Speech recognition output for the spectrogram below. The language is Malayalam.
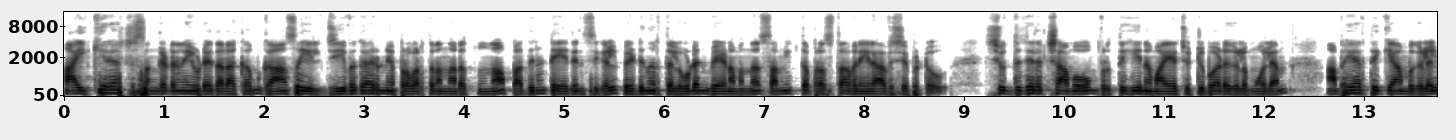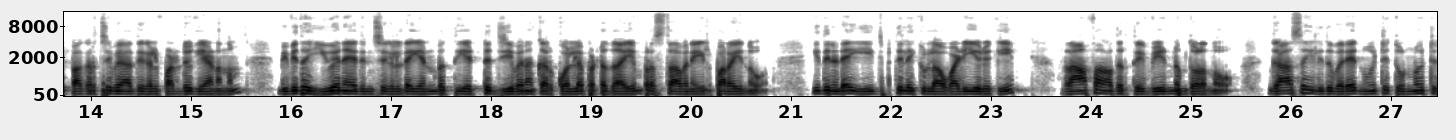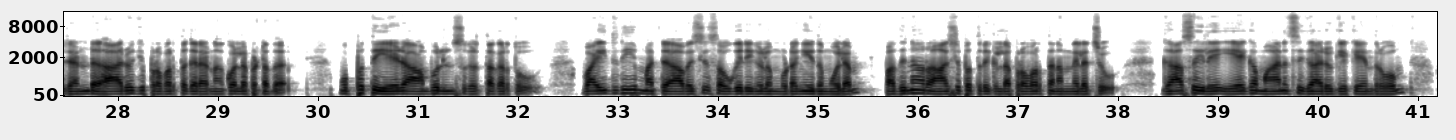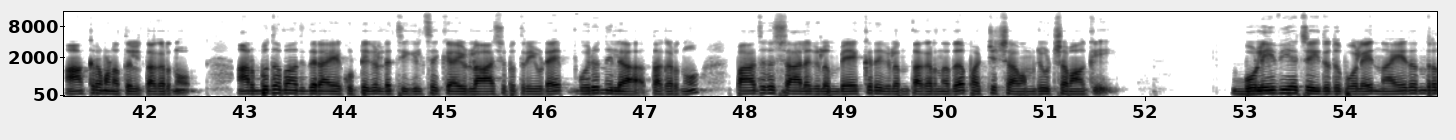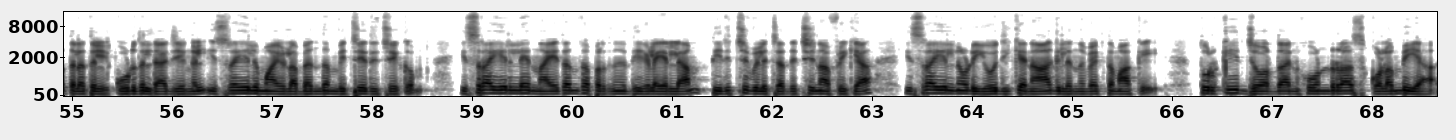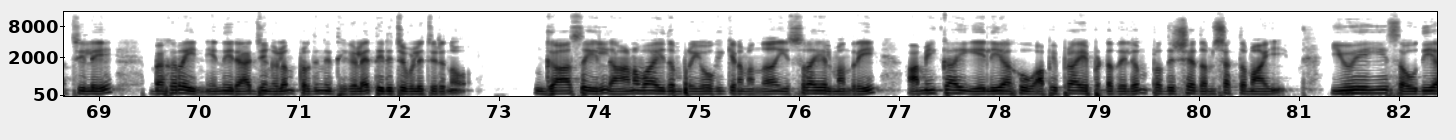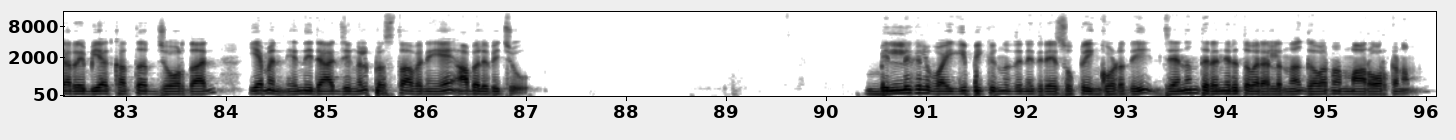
ഐക്യരാഷ്ട്ര സംഘടനയുടേതടക്കം ഗാസയിൽ ജീവകാരുണ്യ പ്രവർത്തനം നടത്തുന്ന പതിനെട്ട് ഏജൻസികൾ വെടിനിർത്തൽ ഉടൻ വേണമെന്ന് സംയുക്ത പ്രസ്താവനയിൽ ആവശ്യപ്പെട്ടു. ശുദ്ധജലക്ഷാമവും വൃത്തിഹീനമായ ചുറ്റുപാടുകളും മൂലം അഭയാർത്ഥി ക്യാമ്പുകളിൽ പകർച്ചവ്യാധികൾ പടരുകയാണെന്നും വിവിധ യു എൻ ഏജൻസികളുടെ എൺപത്തിയെട്ട് ജീവനക്കാർ കൊല്ലപ്പെട്ടതായും പ്രസ്താവനയിൽ പറയുന്നു. ഇതിനിടെ ഈജിപ്തിലേക്കുള്ള വഴിയൊരുക്കി റാഫ അതിർത്തി വീണ്ടും തുറന്നു. ഗാസയിൽ ഇതുവരെ നൂറ്റി തൊണ്ണൂറ്റി രണ്ട് ആരോഗ്യ പ്രവർത്തകരാണ് കൊല്ലപ്പെട്ടത്. മുപ്പത്തിയേഴ് ആംബുലൻസുകൾ തകർത്തു. വൈദ്യുതിയും മറ്റ് അവശ്യ സൗകര്യങ്ങളും മുടങ്ങിയത് മൂലം പതിനാറ് ആശുപത്രികളുടെ പ്രവർത്തനം നിലച്ചു. ഗാസയിലെ ഏക മാനസികാരോഗ്യ കേന്ദ്രവും ആക്രമണത്തിൽ തകർന്നു. അർബുദബാധിതരായ കുട്ടികളുടെ ചികിത്സയ്ക്കായുള്ള ആശുപത്രിയുടെ ഒരു നില തകർന്നു. പാചകശാലകളും ബേക്കറികളും തകർന്നത് ഭക്ഷ്യക്ഷാമം രൂക്ഷമാക്കി. ബൊളീവിയ ചെയ്തതുപോലെ നയതന്ത്ര തലത്തിൽ കൂടുതൽ രാജ്യങ്ങൾ ഇസ്രായേലുമായുള്ള ബന്ധം വിച്ഛേദിച്ചേക്കും. ഇസ്രായേലിലെ നയതന്ത്ര പ്രതിനിധികളെയെല്ലാം തിരിച്ചു വിളിച്ച ദക്ഷിണാഫ്രിക്ക ഇസ്രായേലിനോട് യോജിക്കാനാകില്ലെന്ന് വ്യക്തമാക്കി. തുർക്കി Jordan Honduras Colombia Chile Bahrain എന്നീ രാജ്യങ്ങളും പ്രതിനിധികളെ തിരിച്ചു വിളിച്ചിരുന്നു. ഗാസയിൽ ആണവായുധം പ്രയോഗിക്കണമെന്ന് ഇസ്രായേൽ മന്ത്രി അമിക്കായ് ഏലിയാഹു അഭിപ്രായപ്പെട്ടതിലും പ്രതിഷേധം ശക്തമായി. U A E Saudi Arabia Qatar Jordan Yemen എന്നീ രാജ്യങ്ങൾ പ്രസ്താവനയെ അപലപിച്ചു. ബില്ലുകൾ വൈകിപ്പിക്കുന്നതിനെതിരെ സുപ്രീം കോടതി ജനം തിരഞ്ഞെടുത്തവരല്ലെന്ന് ഗവർണർമാർ ഓർക്കണം.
